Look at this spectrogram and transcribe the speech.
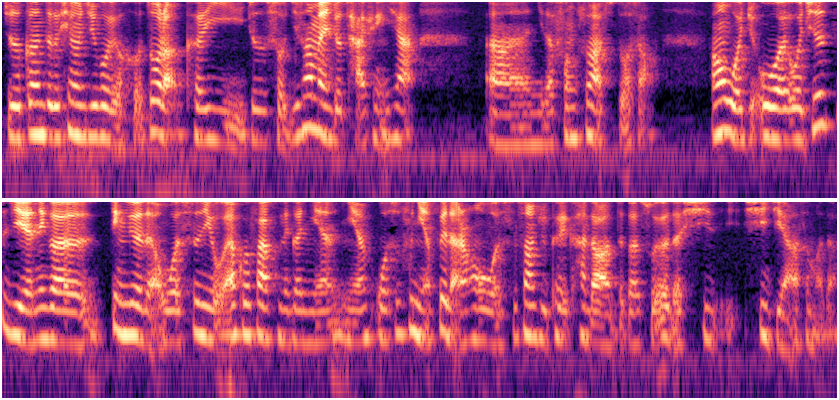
就是跟这个信用机构有合作了，可以就是手机上面就查询一下，呃，你的分数啊是多少。然后我就我我其实自己也那个订阅的，我是有 Equifax 那个年年我是付年费的，然后我是上去可以看到这个所有的细细节啊什么的，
